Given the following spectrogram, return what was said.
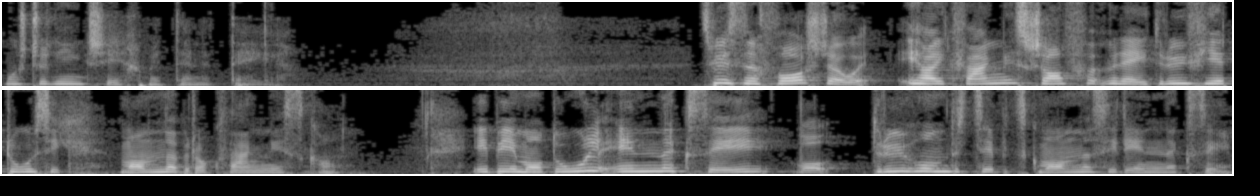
musst du deine Geschichte mit denen teilen. Jetzt müsst ihr euch vorstellen, ich habe im Gefängnis gearbeitet, wir hatten 3'000, 4'000 Männer pro Gefängnis. Ich war im Modul innen, wo 370 Männer waren.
